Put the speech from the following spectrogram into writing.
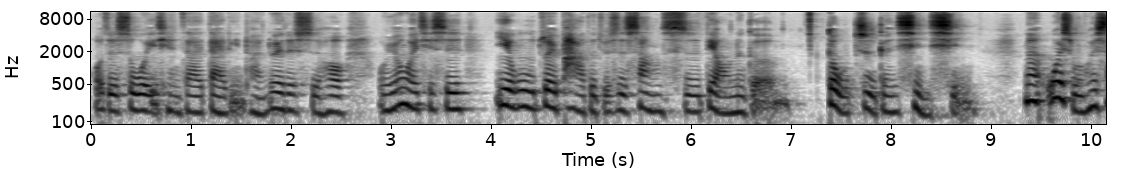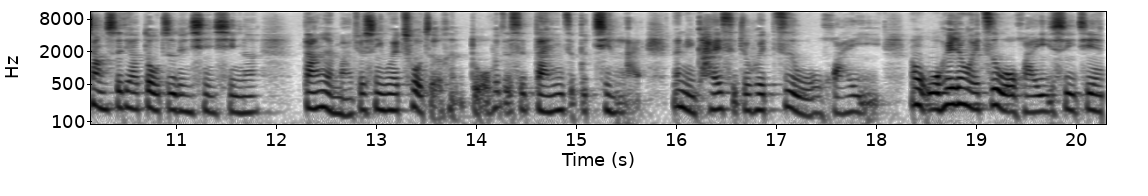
或者是我以前在带领团队的时候，我认为其实业务最怕的就是丧失掉那个斗志跟信心。那为什么会丧失掉斗志跟信心呢？当然嘛，就是因为挫折很多，或者是单一直不进来，那你开始就会自我怀疑。那我会认为自我怀疑是一件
